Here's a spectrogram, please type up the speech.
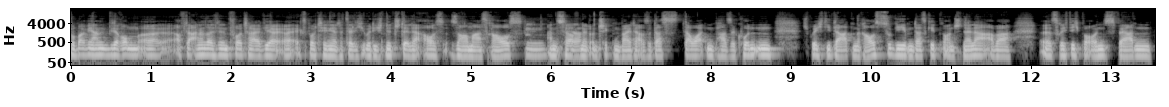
wobei wir haben wiederum äh, auf der anderen Seite den Vorteil, wir äh, exportieren ja tatsächlich über die Schnittstelle aus SORMAS raus mhm, an Surfnet ja. und schicken weiter. Also das dauert ein paar Sekunden, sprich die Daten rauszugeben, das geht bei uns schneller, aber es äh, ist richtig, bei uns werden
